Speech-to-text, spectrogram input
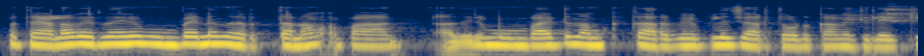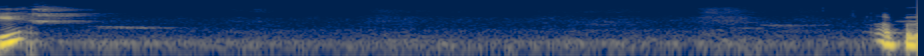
അപ്പോൾ തിള വരുന്നതിന് മുമ്പ് തന്നെ നിർത്തണം. അപ്പോൾ അതിന് മുമ്പായിട്ട് നമുക്ക് കറിവേപ്പില ചേർത്ത് കൊടുക്കാം ഇതിലേക്ക്. അപ്പോൾ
